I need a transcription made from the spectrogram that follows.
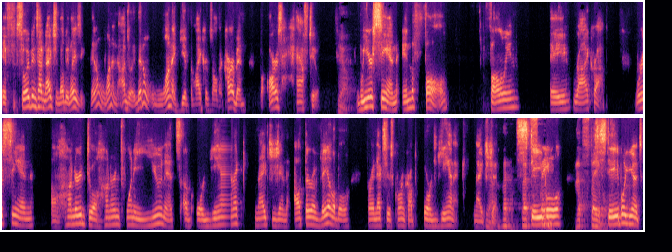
If soybeans have nitrogen, they'll be lazy. They don't want to nodulate. They don't want to give the microbes all their carbon, but ours have to. Yeah. We are seeing in the fall, following a rye crop, we're seeing 100 to 120 units of organic nitrogen out there available for a next year's corn crop. Organic nitrogen, yeah, that, that's stable, stable. That's stable. Stable units.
